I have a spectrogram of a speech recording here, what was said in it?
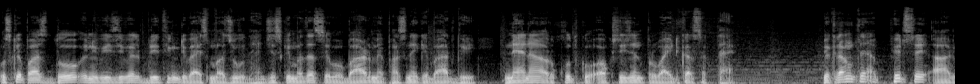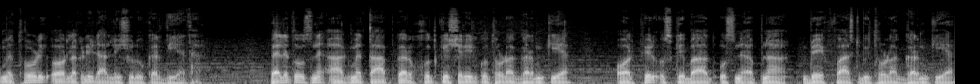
उसके पास दो इनविजिबल ब्रीथिंग डिवाइस मौजूद हैं, जिसकी मदद से वो बाढ़ में फंसने के बाद भी नैना और खुद को ऑक्सीजन प्रोवाइड कर सकता है। विक्रांत ने अब फिर से आग में थोड़ी और लकड़ी डालनी शुरू कर दिया था। पहले तो उसने आग में ताप कर खुद के शरीर को थोड़ा गर्म किया और फिर उसके बाद उसने अपना ब्रेकफास्ट भी थोड़ा गर्म किया।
